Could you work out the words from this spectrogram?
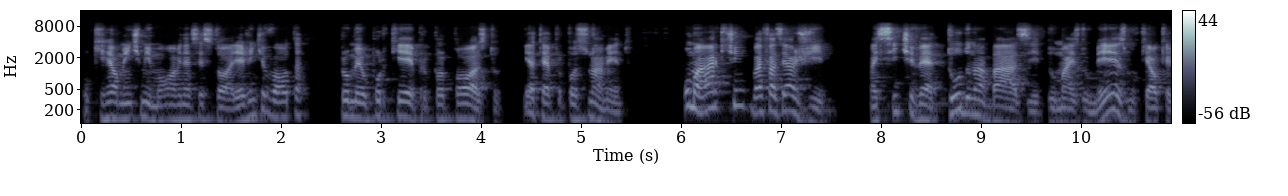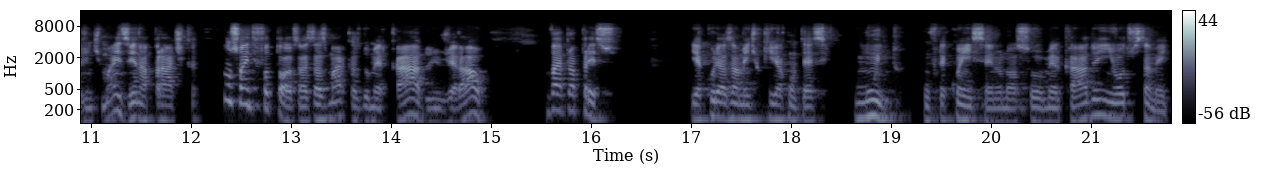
o que realmente me move nessa história. E a gente volta para o meu porquê, para o propósito e até para o posicionamento. O marketing vai fazer agir, mas se tiver tudo na base do mais do mesmo, que é o que a gente mais vê na prática, não só entre fotógrafos, mas as marcas do mercado em geral, vai para preço. E é curiosamente o que acontece muito, com frequência no nosso mercado e em outros também.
